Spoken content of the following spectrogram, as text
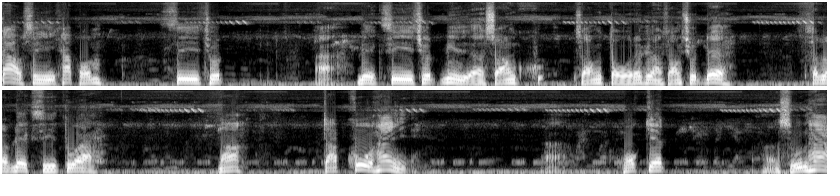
เก้าสี่ครับผมสี่ชุดอ่าเลขสี่ชุดมีเอ่อสองสองโตได้เพียงสองชุดเด้อสำหรับเลขสี่ตัวเนาะจับคู่ให้หกเจ็ดศูนย์ห้า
